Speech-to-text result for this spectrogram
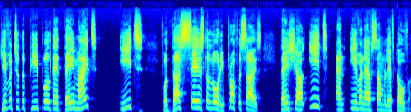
Give it to the people that they might eat. For thus says the Lord, he prophesies, they shall eat and even have some left over.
